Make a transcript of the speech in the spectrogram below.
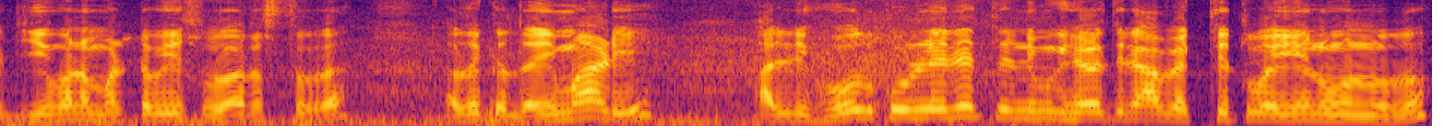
ಜೀವನ ಮಟ್ಟವೇ ಸುಧಾರಿಸ್ತದೆ. ಅದಕ್ಕೆ ದಯಮಾಡಿ ಅಲ್ಲಿ ಹೋದ ಕೂಡಲೇ ನಿಮಗೆ ಹೇಳ್ತೀನಿ ಆ ವ್ಯಕ್ತಿತ್ವ ಏನು ಅನ್ನೋದು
